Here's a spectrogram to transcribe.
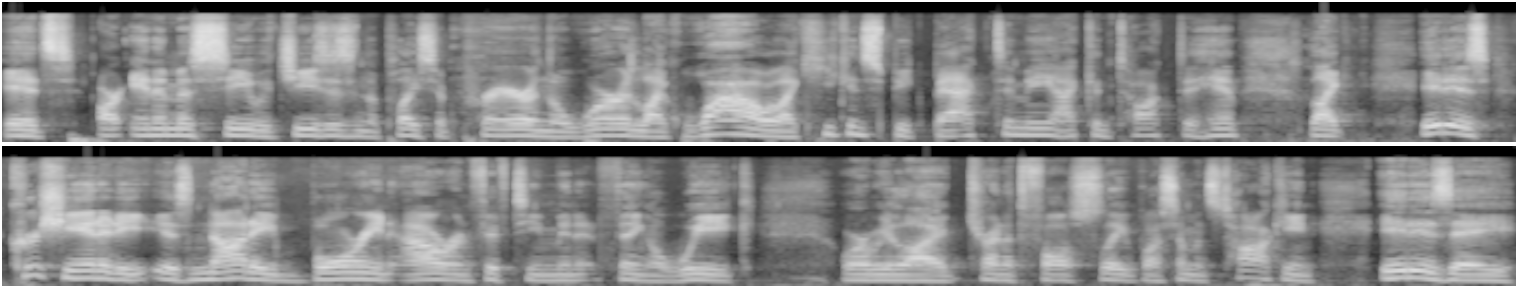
It's our intimacy with Jesus in the place of prayer and the Word. Like wow, like He can speak back to me. I can talk to Him. Like it is Christianity is not a boring hour and fifteen minute thing a week where we like try not to fall asleep while someone's talking. It is a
